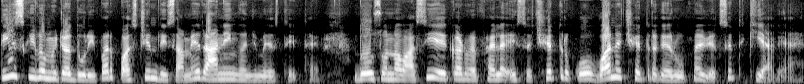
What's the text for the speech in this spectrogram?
30 किलोमीटर दूरी पर पश्चिम दिशा में रानीगंज में स्थित है। दो सौ नवासी एकड़ में फैले इस क्षेत्र को वन क्षेत्र के रूप में विकसित किया गया है।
